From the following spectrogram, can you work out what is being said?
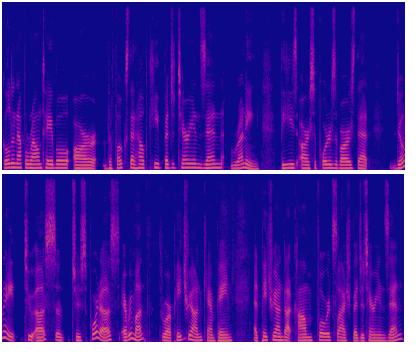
Golden Apple Roundtable are the folks that help keep Vegetarian Zen running. These are supporters of ours that donate to us uh, to support us every month through our Patreon campaign at patreon.com forward slash vegetarian zen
